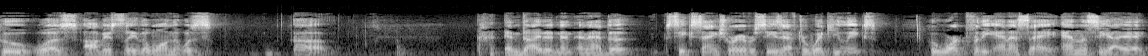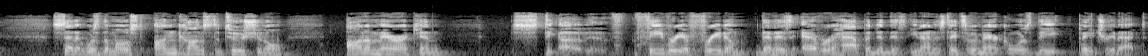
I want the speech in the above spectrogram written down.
who was obviously the one that was uh, indicted and, and had to seek sanctuary overseas after WikiLeaks, who worked for the NSA and the CIA, said it was the most unconstitutional, un-American st- uh, thievery of freedom that has ever happened in the United States of America was the Patriot Act,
